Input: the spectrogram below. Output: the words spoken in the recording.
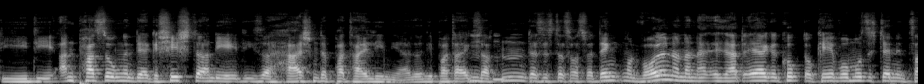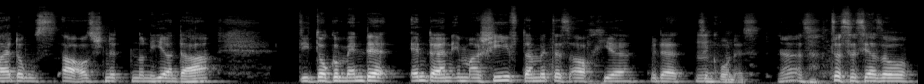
die, die Anpassungen der Geschichte an die, diese herrschende Parteilinie. Also die Partei mhm. gesagt, hm, das ist das, was wir denken und wollen. Und dann hat er geguckt, okay, wo muss ich denn in Zeitungsausschnitten und hier und da die Dokumente ändern im Archiv, damit es auch hier wieder synchron mhm. ist. Ja, also das ist ja so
